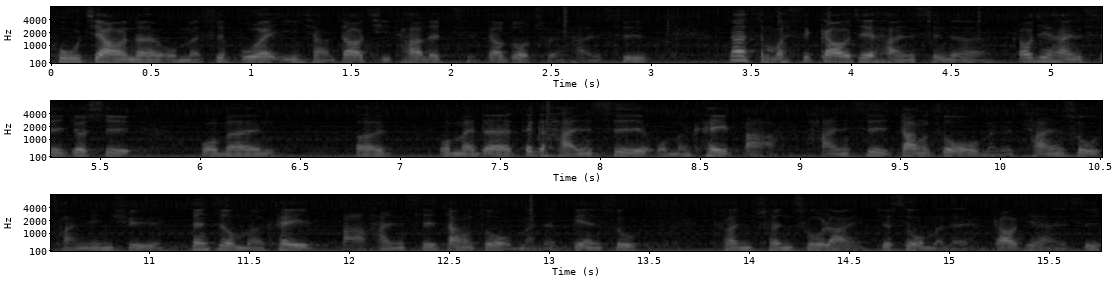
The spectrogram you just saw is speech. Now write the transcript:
呼叫呢，我们是不会影响到其他的值，叫做纯函式。那什么是高阶函式呢？高阶函式就是我们呃我们的这个函式，我们可以把函式当做我们的参数传进去，甚至我们可以把函式当做我们的变数存存出来，就是我们的高阶函式。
